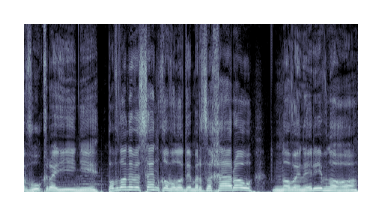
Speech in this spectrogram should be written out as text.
в Україні. Павло Невесенко, Володимир Захаров. Новини Рівного.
